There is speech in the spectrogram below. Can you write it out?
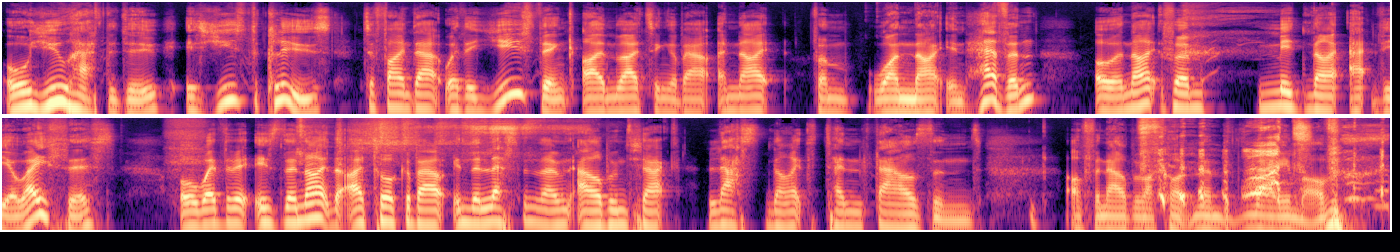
All you have to do is use the clues to find out whether you think I'm writing about a night from One Night in Heaven or a night from Midnight at the Oasis or whether it is the night that I talk about in the lesser known album track Last Night 10,000 off an album I can't remember the name of.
